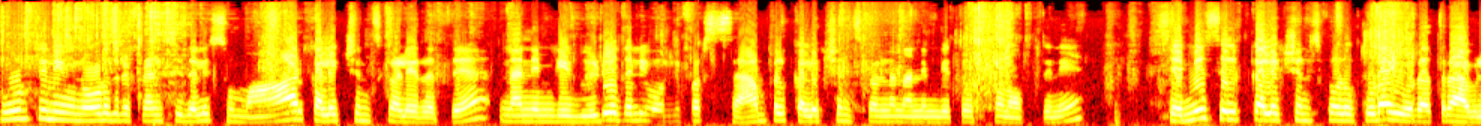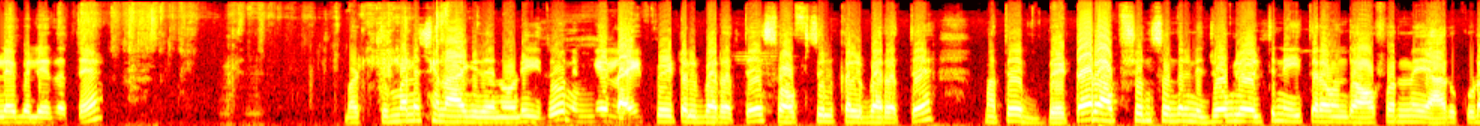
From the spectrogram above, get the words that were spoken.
ಪೂರ್ತಿ ನೀವು ನೋಡಿದ್ರೆ ಫ್ರೆಂಡ್ಸ್ ಇದರಲ್ಲಿ ಸುಮಾರು ಕಲೆಕ್ಷನ್ಸ್ ಗಳಿರುತ್ತೆ ನಾನು ನಿಮಗೆ ವಿಡಿಯೋದಲ್ಲಿ ಓನ್ಲಿ ಫಾರ್ ಸ್ಯಾಂಪಲ್ ಕಲೆಕ್ಷನ್ಸ್ ಗಳನ್ನ ನಾನು ನಿಮಗೆ ತೋರಿಸ್ಕೊಂಡು ಹೋಗ್ತೀನಿ. ಸೆಮಿ ಸಿಲ್ಕ್ ಕಲೆಕ್ಷನ್ಸ್ಗಳು ಕೂಡ ಇವ್ರ ಹತ್ರ ಅವೈಲೇಬಲ್ ಇರುತ್ತೆ. ಬಟ್ ತುಂಬಾನೇ ಚೆನ್ನಾಗಿದೆ ನೋಡಿ ಇದು ನಿಮಗೆ ಲೈಟ್ ವೇಟ್ ಅಲ್ಲಿ ಬರುತ್ತೆ ಸಾಫ್ಟ್ ಸಿಲ್ಕ್ ಅಲ್ಲಿ ಬರುತ್ತೆ. ಮತ್ತೆ ಬೆಟರ್ ಆಪ್ಷನ್ಸ್ ಅಂದ್ರೆ ನಿಜವಾಗ್ಲೂ ಹೇಳ್ತೀನಿ ಈ ತರ ಒಂದು ಆಫರ್ನ ಯಾರು ಕೂಡ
